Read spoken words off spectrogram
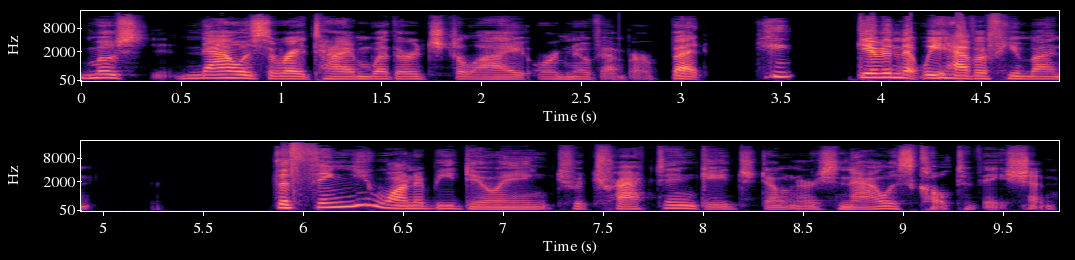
most now is the right time, whether it's July or November. But given that we have a few months, the thing you want to be doing to attract and engage donors now is cultivation.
